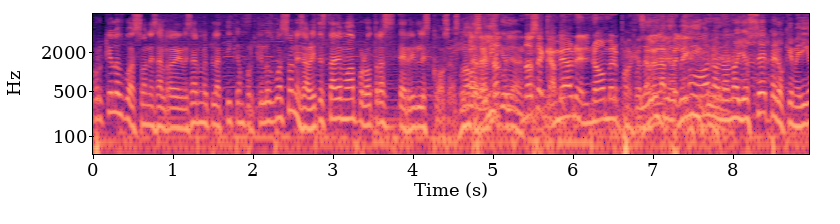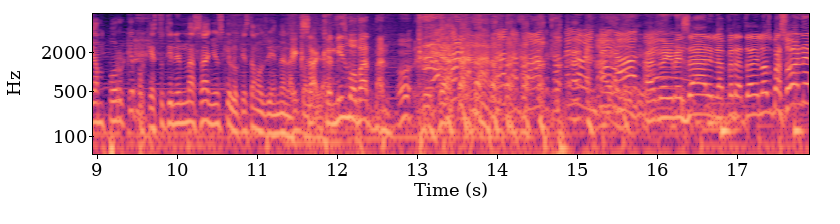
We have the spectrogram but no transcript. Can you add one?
por qué los guasones al regresar me platican por qué los guasones? Ahorita está de moda por otras terribles cosas, ¿no? O sea, Pero- no, no se cambiaron el nombre porque Por la salió la película. no, no, no, no, yo sé, pero que me digan por qué, porque estos tienen más años que lo que estamos viendo en la Exacto, el mismo Batman. No, tampoco, son del 92. Al regresar en la perrata de los guasones.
